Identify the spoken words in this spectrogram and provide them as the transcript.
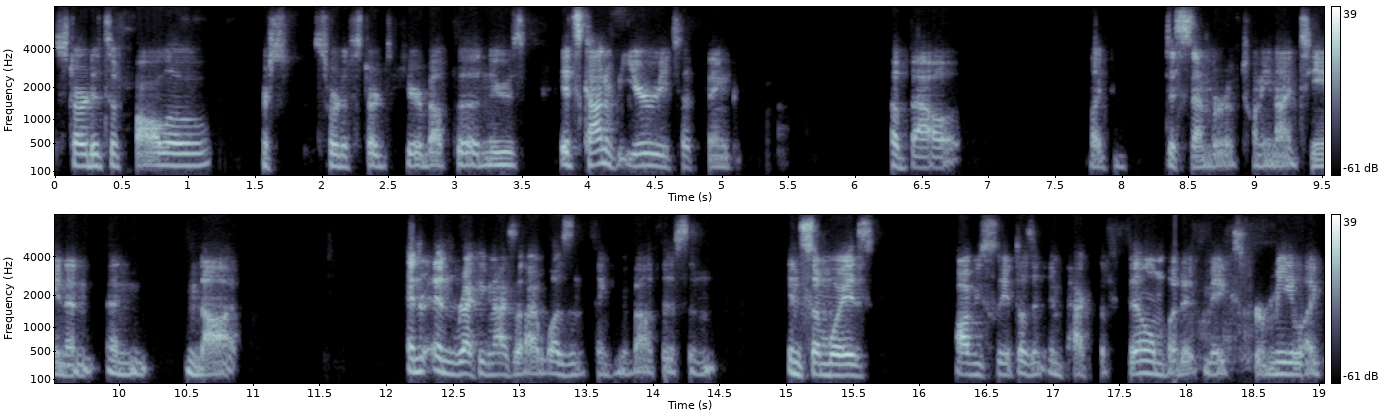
started to follow or sort of started to hear about the news. It's kind of eerie to think about like December of 2019 and and not and and recognize that I wasn't thinking about this and in some ways obviously it doesn't impact the film but it makes for me like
